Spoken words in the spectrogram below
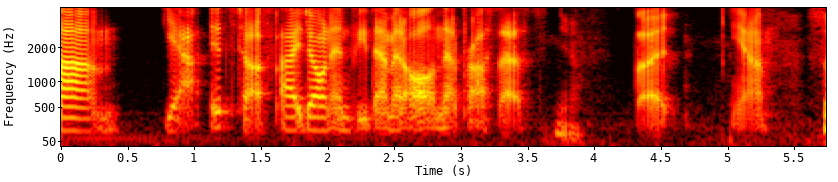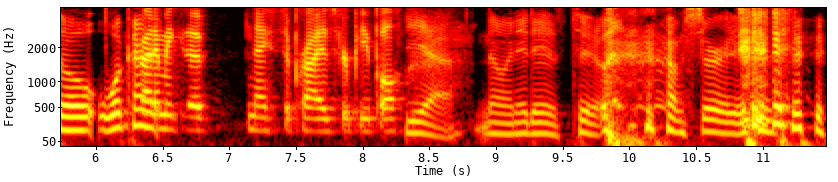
um, yeah, it's tough. I don't envy them at all in that process. Yeah. But, yeah. So, what kind try of. to make it a nice surprise for people. Yeah, no, and it is too. I'm sure it is.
